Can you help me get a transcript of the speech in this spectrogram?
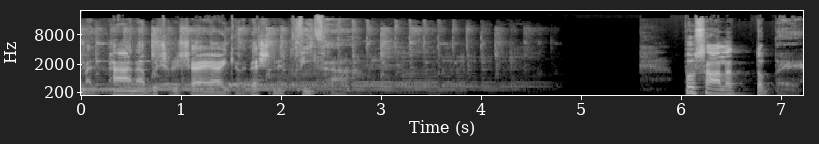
ملبانا بشرشايا جودشنت فيفا. بوصالة طبي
